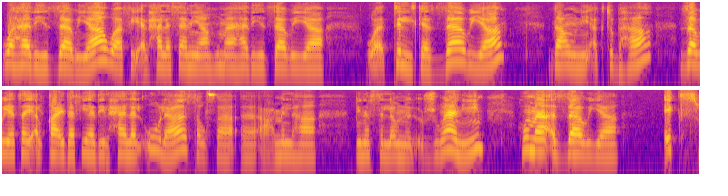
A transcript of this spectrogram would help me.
وهذه الزاوية وفي الحالة الثانية هما هذه الزاوية وتلك الزاوية. دعوني أكتبها. زاويتي القاعدة في هذه الحالة الأولى سوف أعملها بنفس اللون الأرجواني. هما الزاوية XY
